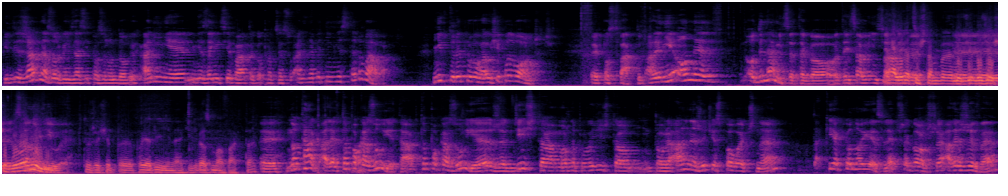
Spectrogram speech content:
Kiedy żadna z organizacji pozarządowych ani nie, nie zainicjowała tego procesu, ani nawet nim nie sterowała. Niektóre próbowały się podłączyć e, post factum, ale nie one o dynamice tego, tej całej inicjatywy. No, ale jacyś tam ludzie, ludzie się wyłonili, którzy się pojawili na jakichś rozmowach, tak? E, no tak, ale to pokazuje, tak? To pokazuje, że gdzieś to, można powiedzieć, to, to realne życie społeczne, takie jak ono jest, lepsze, gorsze, ale żywe,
